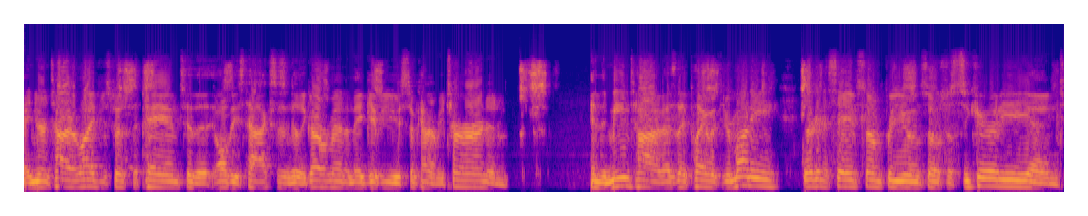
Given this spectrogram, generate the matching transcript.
And your entire life, you're supposed to pay into the, all these taxes into the government, and they give you some kind of return. And in the meantime, as they play with your money, they're going to save some for you in Social Security and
